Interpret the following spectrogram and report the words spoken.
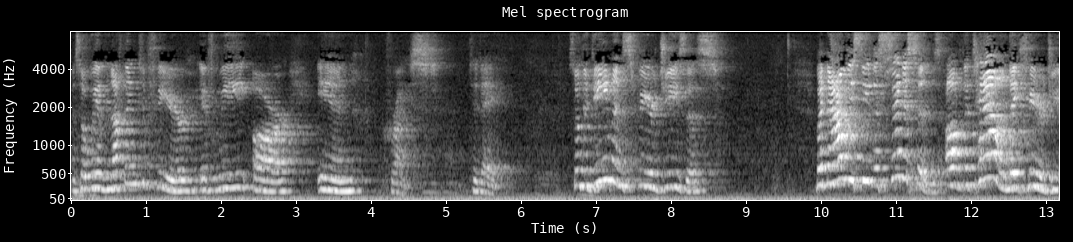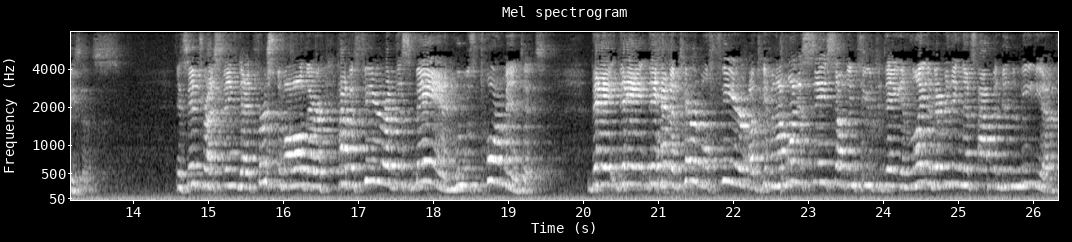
And so we have nothing to fear if we are in Christ today. So the demons fear Jesus. But now we see the citizens of the town, they fear Jesus. It's interesting that, first of all, they have a fear of this man who was tormented. They, they, they had a terrible fear of him. And I want to say something to you today in light of everything that's happened in the media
